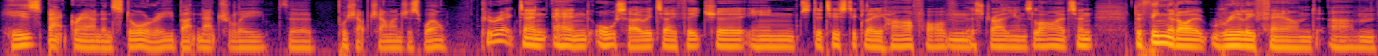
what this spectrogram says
his background and story, but naturally the push up challenge as well. Correct, and and also it's a feature in statistically half of mm. Australians' lives. And the thing that I really found, um,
